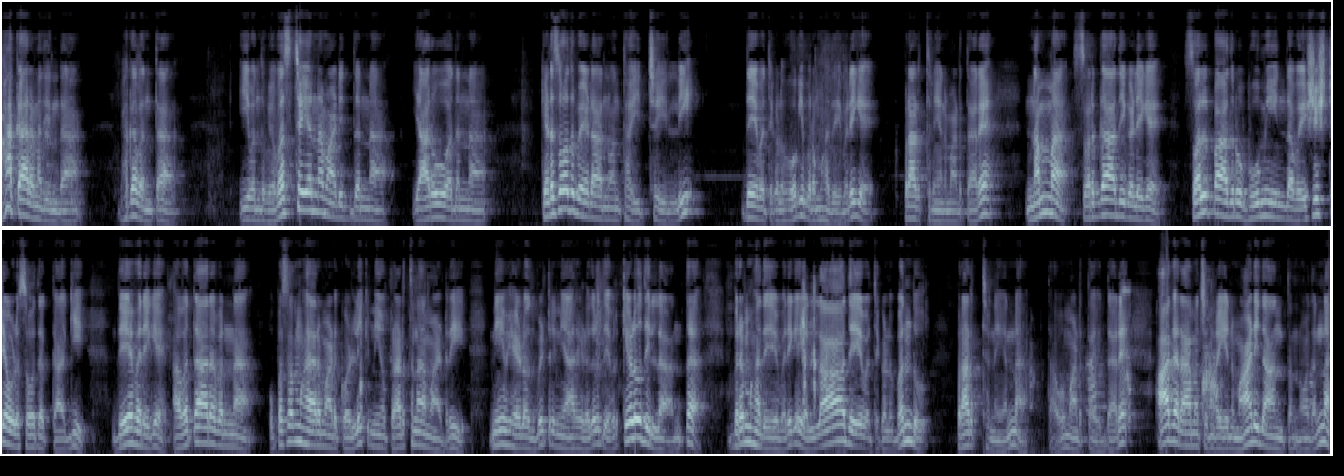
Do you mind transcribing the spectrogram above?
ಆ ಕಾರಣದಿಂದ ಭಗವಂತ ಈ ಒಂದು ವ್ಯವಸ್ಥೆಯನ್ನ ಮಾಡಿದ್ದನ್ನ ಯಾರೂ ಅದನ್ನ ಕೆಡಿಸೋದು ಬೇಡ ಅನ್ನುವಂತಹ ಇಚ್ಛೆ ಇಲ್ಲಿ ದೇವತೆಗಳು ಹೋಗಿ ಬ್ರಹ್ಮದೇವರಿಗೆ ಪ್ರಾರ್ಥನೆಯನ್ನು ಮಾಡ್ತಾರೆ. ನಮ್ಮ ಸ್ವರ್ಗಾದಿಗಳಿಗೆ ಸ್ವಲ್ಪ ಆದರೂ ಭೂಮಿಯಿಂದ ವೈಶಿಷ್ಟ್ಯ ಉಳಿಸೋದಕ್ಕಾಗಿ ದೇವರಿಗೆ ಅವತಾರವನ್ನ ಉಪಸಂಹಾರ ಮಾಡಿಕೊಳ್ಳಿಕ್ಕೆ ನೀವು ಪ್ರಾರ್ಥನಾ ಮಾಡ್ರಿ. ನೀವು ಹೇಳೋದು ಬಿಟ್ರಿ ಯಾರು ಹೇಳಿದ್ರು ದೇವರು ಕೇಳೋದಿಲ್ಲ ಅಂತ ಬ್ರಹ್ಮದೇವರಿಗೆ ಎಲ್ಲಾ ದೇವತೆಗಳು ಬಂದು ಪ್ರಾರ್ಥನೆಯನ್ನ ತಾವು ಮಾಡ್ತಾ ಇದ್ದಾರೆ. ಆಗ ರಾಮಚಂದ್ರ ಏನು ಮಾಡಿದ ಅಂತನ್ನೋದನ್ನ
